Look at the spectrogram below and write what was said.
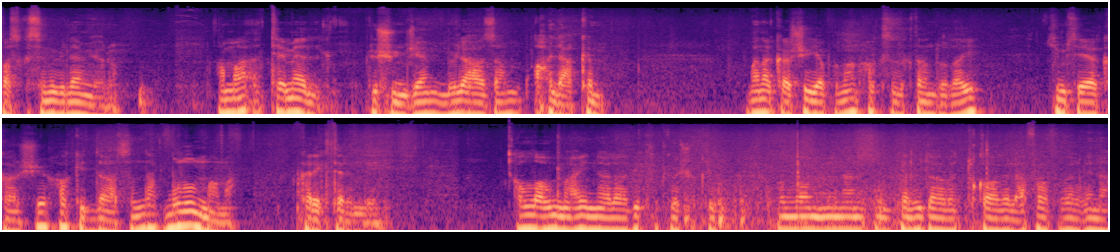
baskısını bilemiyorum. Ama temel düşüncem, mülahazam, ahlakım bana karşı yapılan haksızlıktan dolayı kimseye karşı hak iddiasında bulunmama karakterindeyim. Allahümme aynı ala zikrik ve şükrik. Allahümme inna neselükel huda ve tuka vel afaf vel gina.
